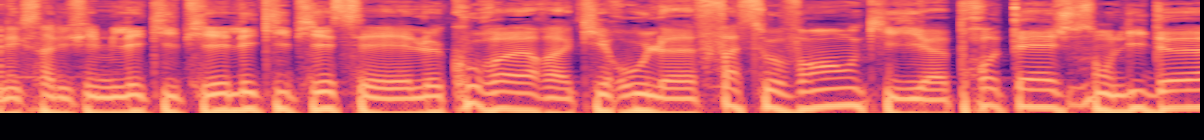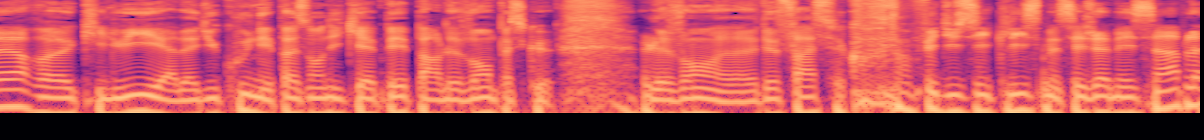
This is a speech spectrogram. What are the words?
Un extrait du film L'équipier. L'équipier, c'est le coureur qui roule face au vent, qui euh, protège son leader, euh, qui lui, ah bah, du coup, n'est pas handicapé par le vent parce que le vent euh, de face, quand on fait du cyclisme, c'est jamais simple.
